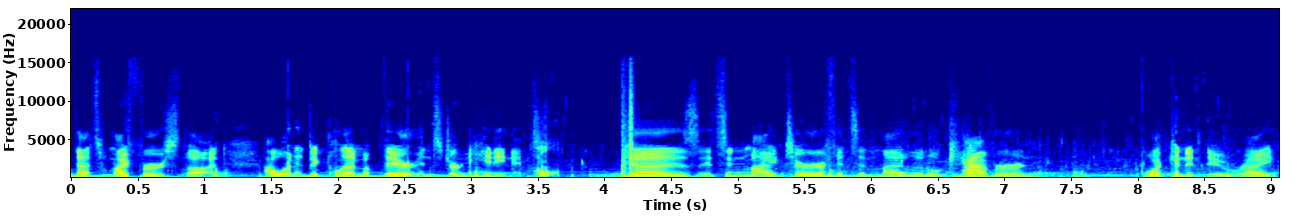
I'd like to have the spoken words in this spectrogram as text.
that's what my first thought. I wanted to climb up there and start hitting it. Because it's in my turf, it's in my little cavern. What can it do, right?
